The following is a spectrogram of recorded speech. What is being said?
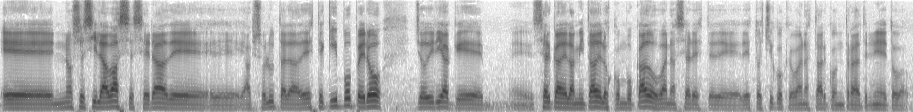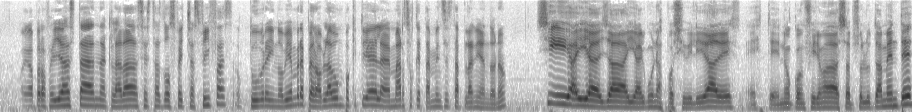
Eh, no sé si la base será de, de, absoluta la de este equipo, pero yo diría que eh, cerca de la mitad de los convocados van a ser este, de, de estos chicos que van a estar contra Trinidad y Tobago. Oiga, profe, ya están aclaradas estas dos fechas FIFA, octubre y noviembre, pero hablaba un poquito ya de la de marzo que también se está planeando, ¿no? Sí, ahí ya hay algunas posibilidades, este, no confirmadas absolutamente,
